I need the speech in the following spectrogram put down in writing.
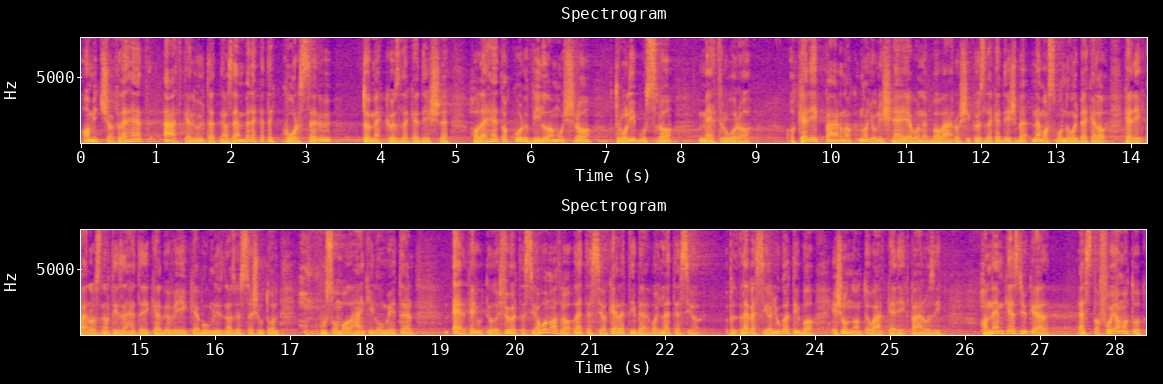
amit csak lehet, át kell ültetni az embereket egy korszerű tömegközlekedésre. Ha lehet, akkor villamosra, trollibuszra, metróra. A kerékpárnak nagyon is helye van ebbe a városi közlekedésbe. Nem azt mondom, hogy be kell a kerékpározni a 17. kerülbe, végig kell bumlizni az összes úton 20 valahány kilométert. El kell jutni hogy fölteszi a vonatra, leteszi a keletibe, vagy leteszi a, leveszi a nyugatiba, és onnan tovább kerékpározik. Ha nem kezdjük el ezt a folyamatot,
